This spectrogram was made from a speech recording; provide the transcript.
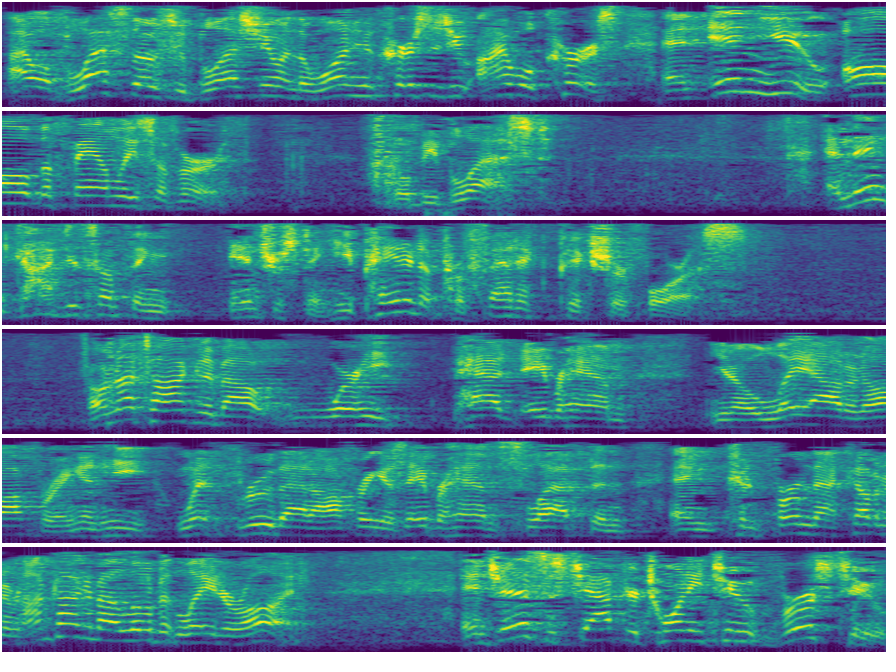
I will bless those who bless you, and the one who curses you, I will curse. And in you, all the families of earth will be blessed. And then God did something interesting. He painted a prophetic picture for us. I'm not talking about where he had Abraham, you know, lay out an offering and he went through that offering as Abraham slept and, and confirmed that covenant. I'm talking about a little bit later on. In Genesis chapter 22, verse 2,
